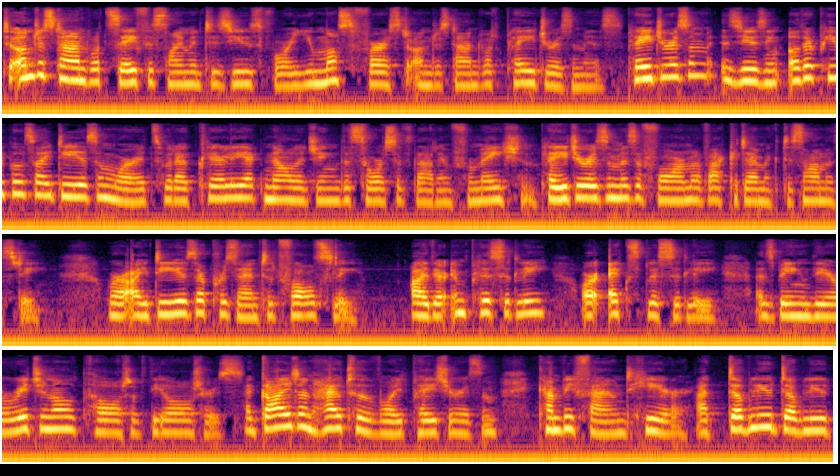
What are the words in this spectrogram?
To understand what safe assignment is used for, you must first understand what plagiarism is. Plagiarism is using other people's ideas and words without clearly acknowledging the source of that information. Plagiarism is a form of academic dishonesty, where ideas are presented falsely, either implicitly or explicitly as being the original thought of the authors. A guide on how to avoid plagiarism can be found here at www.ucd.ie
